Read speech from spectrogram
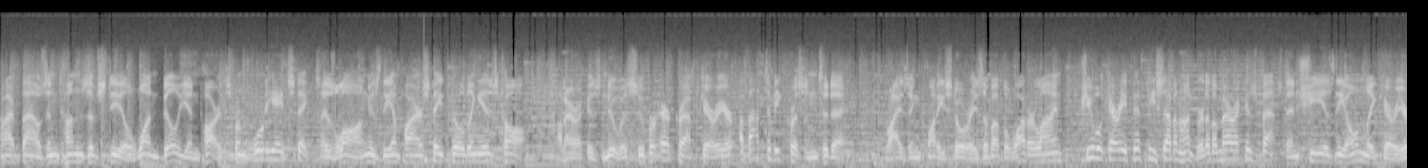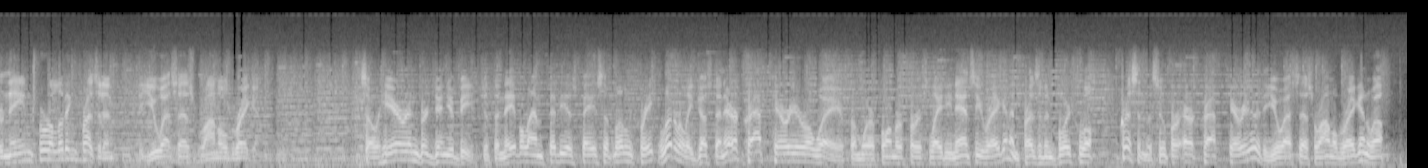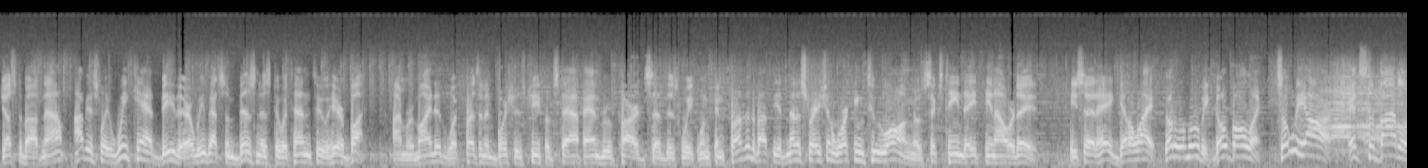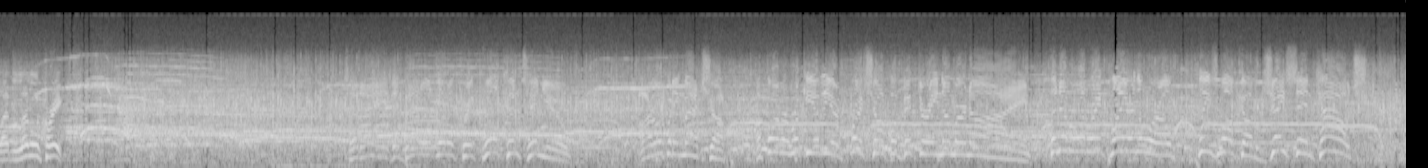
5,000 tons of steel, 1 billion parts from 48 states, as long as the Empire State Building is tall. America's newest super aircraft carrier about to be christened today. Rising 20 stories above the waterline, she will carry 5,700 of America's best, and she is the only carrier named for a living president, the USS Ronald Reagan. So here in Virginia Beach at the Naval Amphibious Base at Little Creek, literally just an aircraft carrier away from where former First Lady Nancy Reagan and President Bush will christen the super aircraft carrier, the USS Ronald Reagan. Well, just about now. Obviously, we can't be there. We've got some business to attend to here, but I'm reminded what President Bush's chief of staff, Andrew Card, said this week when confronted about the administration working too long, those 16 to 18 hour days. He said, hey, get a life, go to a movie, go bowling. So we are. It's the battle at Little Creek. Today, the battle at Little Creek will continue. Our opening matchup, a former Rookie of the Year, fresh off of victory number nine. The number one ranked player in the world, please welcome Jason Couch.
